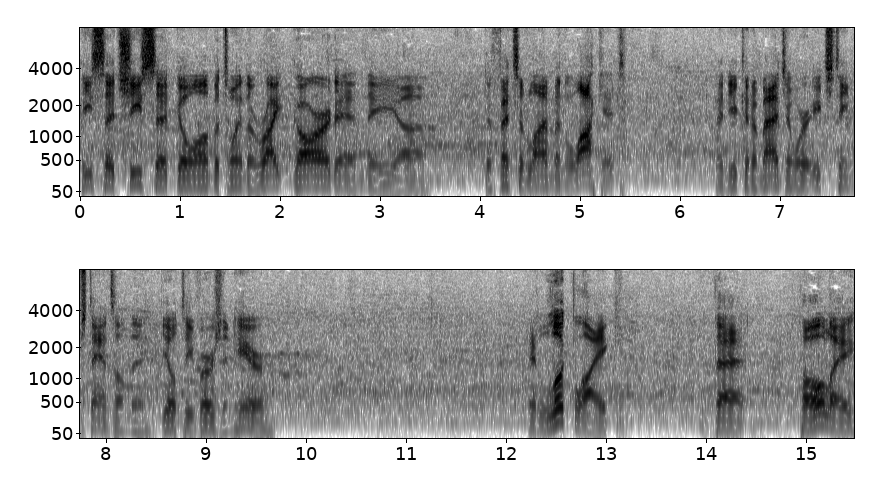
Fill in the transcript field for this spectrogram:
he said, she said go on between the right guard and the uh, defensive lineman Lockett. And you can imagine where each team stands on the guilty version here. It looked like that Paole,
